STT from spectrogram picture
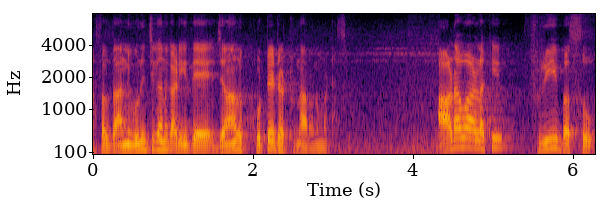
అసలు దాని గురించి కనుక అడిగితే జనాలు కొట్టేటట్టున్నారనమాట అసలు. ఆడవాళ్ళకి ఫ్రీ బస్సు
